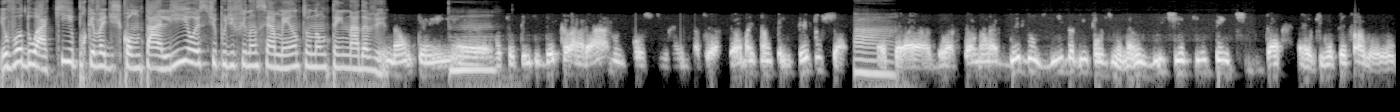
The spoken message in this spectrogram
eu vou doar aqui porque vai descontar ali, ou esse tipo de financiamento não tem nada a ver? Não tem. Hum. É, você tem que declarar no imposto de doação, mas não tem dedução. Ah. Essa doação não é deduzida do imposto de renda, não existe esse incentivo. Então, é o que você falou,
